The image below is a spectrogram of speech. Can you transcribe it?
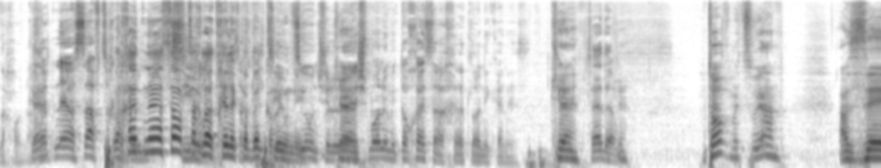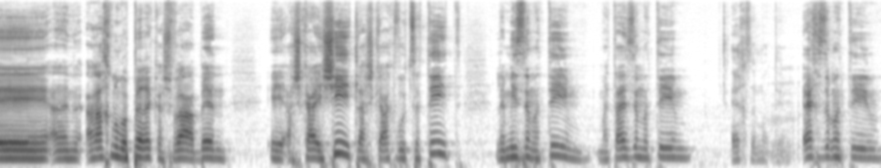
נכון. כן? אחרי תנאי הסף צריך לקבל ואחרי תנאי הסף ציון. צריך להתחיל לקבל ציונים. ציון של כן. 8 מתוך 10, אחרת לא ניכנס. כן. בסדר. כן. טוב, מצוין. אז אה, ערכנו בפרק השוואה בין אה, השקעה אישית להשקעה קבוצתית, למי זה מתאים, מתי זה מתאים, איך זה מתאים? איך זה מתאים,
